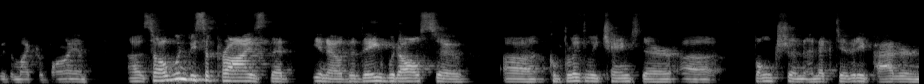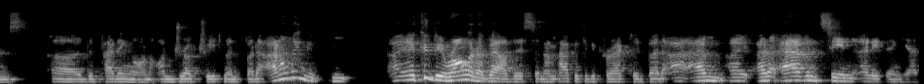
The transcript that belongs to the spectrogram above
with the microbiome uh, so I wouldn't be surprised that you know that they would also uh, completely change their uh, function and activity patterns uh, depending on on drug treatment. But I don't think I, I, could be wrong about this, and I'm happy to be corrected. But I, I'm I, I haven't seen anything yet.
